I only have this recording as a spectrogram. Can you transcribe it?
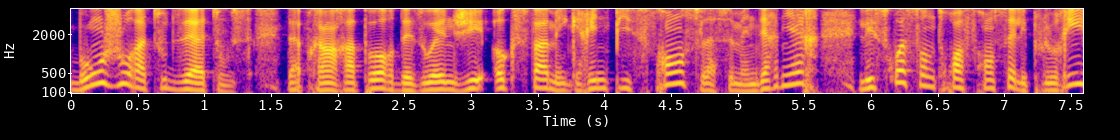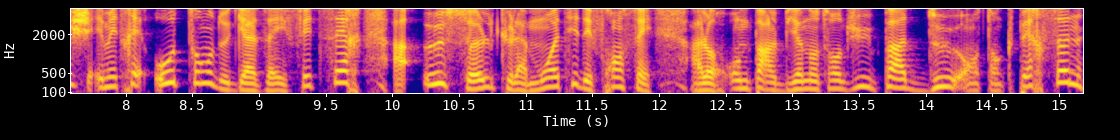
Bonjour à toutes et à tous. D'après un rapport des ONG Oxfam et Greenpeace France la semaine dernière, les 63 Français les plus riches émettraient autant de gaz à effet de serre à eux seuls que la moitié des Français. Alors on ne parle bien entendu pas d'eux en tant que personnes,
